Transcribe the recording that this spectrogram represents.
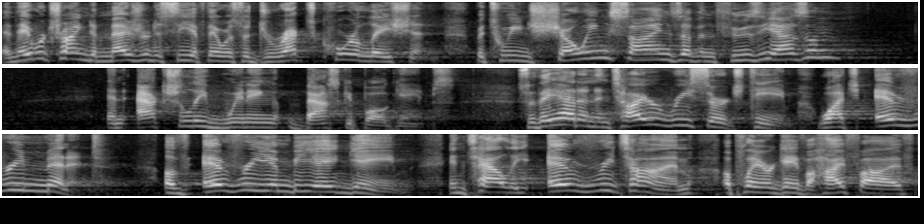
And they were trying to measure to see if there was a direct correlation between showing signs of enthusiasm and actually winning basketball games. So they had an entire research team watch every minute of every NBA game and tally every time a player gave a high five,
